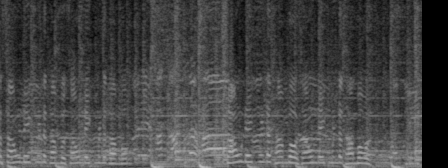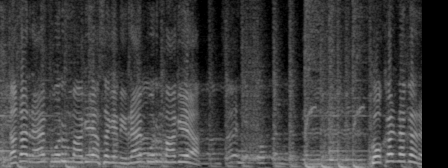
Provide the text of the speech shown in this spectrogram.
दादा साऊंड एक मिनिट थांबव साऊंड एक मिनिट थांबव. साऊंड एक मिनिट थांबव साऊंड एक मिनिट थांबव. दादा रॅम्प वरून मागे या सगळ्यांनी रॅम्प वरून मागे या. कोकण नगर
